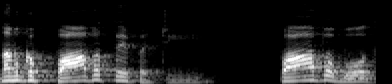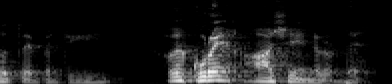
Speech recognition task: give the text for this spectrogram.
നമുക്ക് പാപത്തെപ്പറ്റി പാപബോധത്തെപ്പറ്റി കുറേ ആശയങ്ങളുണ്ട്.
